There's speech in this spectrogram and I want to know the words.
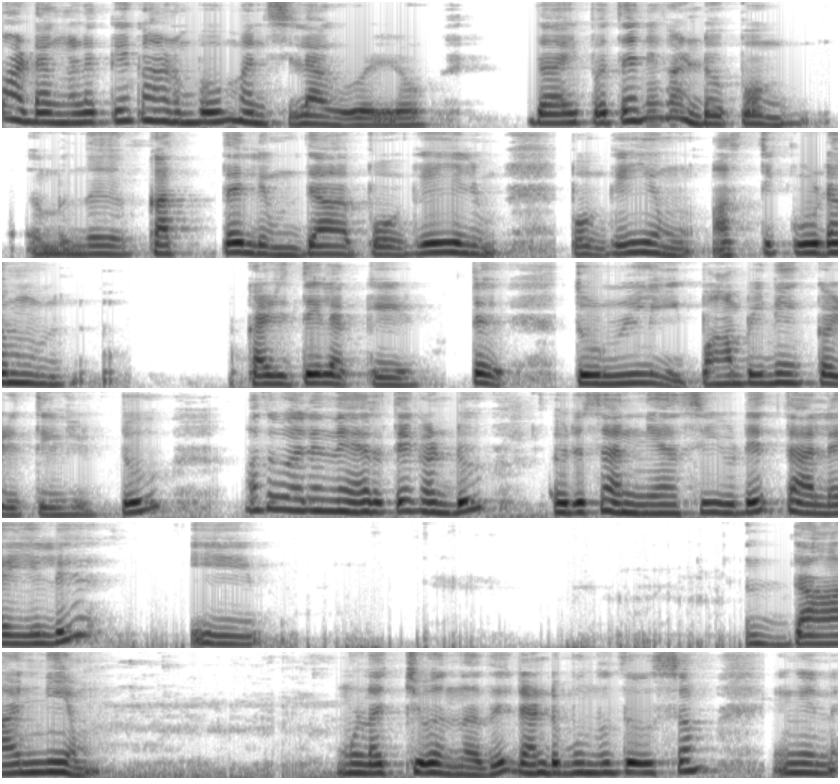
പടങ്ങളൊക്കെ കാണുമ്പോൾ മനസ്സിലാകുമല്ലോ. ഇതാ ഇപ്പോൾ തന്നെ കണ്ടോ. പൊ കത്തലും ഇതാ പുകയിലും പുകയും അസ്ഥിക്കൂടം കഴുത്തിലൊക്കെ ഇട്ട് തുള്ളി പാമ്പിനെ കഴുത്തിലിട്ടു. അതുപോലെ നേരത്തെ കണ്ടു ഒരു സന്യാസിയുടെ തലയിൽ ഈ ധാന്യം മുളച്ചു വന്നത്. രണ്ട് മൂന്ന് ദിവസം ഇങ്ങനെ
